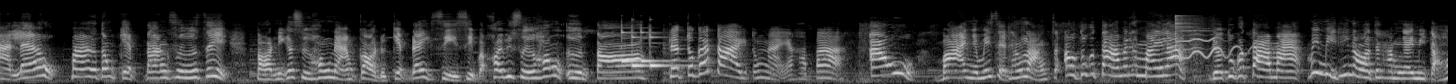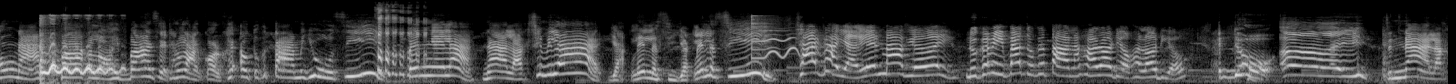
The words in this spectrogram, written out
าทแล้ว ป้าก็ต้องเก็บตังค์ซื้อสิ ตอนนี้ก็ซื้อห้องน้ำก่อนเดี๋ยวเก็บได้อีก 40อะค่อยไปซื้อห้องอื่นต่อ แล้วตุ๊กตาอยู่ตรงไหนอะคะป้า เอาบ้านยังไม่เสร็จทั้งหลังจะเอาตุ๊กตามาทำไมล่ะ เดี๋ยวตุ๊กตามาไม่มีที่นอนจะทำไงมีแต่ห้องน้ำป้าก็รอให้บ้านเสร็จทั้งหลังก่อนค่อยเอาตุ๊กตามาอยู่สิ เป็นไงล่ะ น่ารักใช่ไหมล่ะ อยากเล่นละสิอยากเล่นละสิ ใช่ค่ะอยากเล่นมากเลย หนูก็มีบ้านตุ๊กตานะคะรอเดี๋ยวค่ะรอเดี๋ยว โดเอ้ยจะน่ารัก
